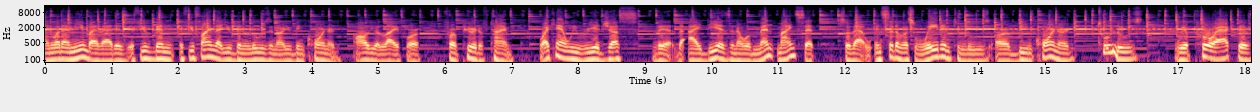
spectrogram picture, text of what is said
and what I mean by that is if you've been if you find that you've been losing or you've been cornered all your life or for a period of time, why can't we readjust the the ideas in our men- mindset so that instead of us waiting to lose or being cornered to lose, we're proactive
